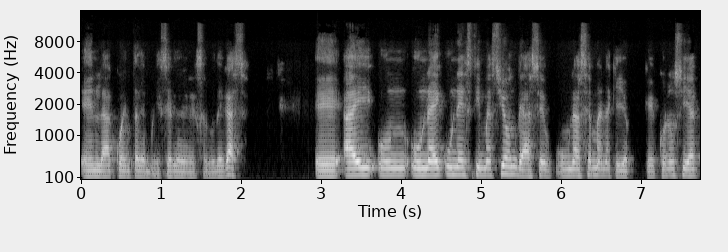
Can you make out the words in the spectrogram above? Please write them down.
en la cuenta del Ministerio de Salud de Gaza. Eh, hay un, una, una, estimación de hace una semana que yo que conocía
